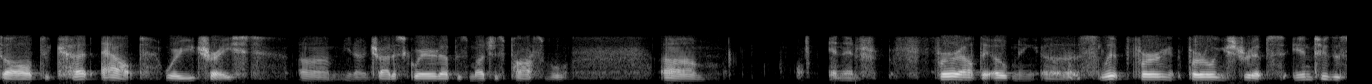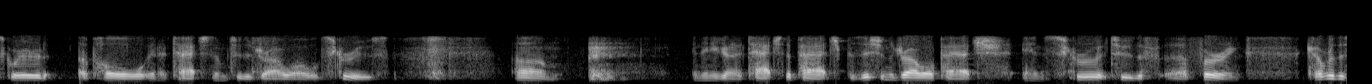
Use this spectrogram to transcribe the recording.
saw to cut out where you traced. Um, you know, and try to square it up as much as possible. Um, and then fur out the opening. Uh, slip fur, furling strips into the squared up hole and attach them to the drywall with screws. Um, and then you're going to attach the patch, position the drywall patch, and screw it to the uh, furring. Cover the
